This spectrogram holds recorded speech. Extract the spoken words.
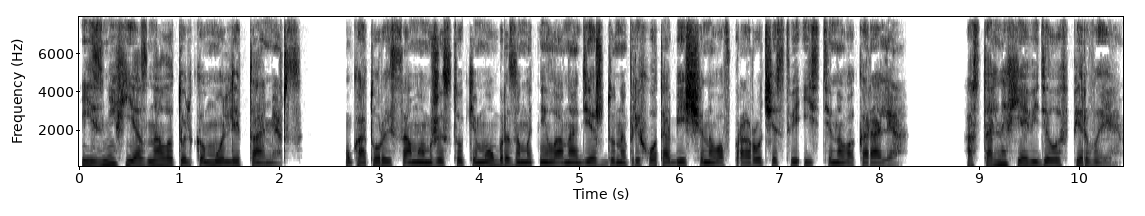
Из них я знала только Молли Тамерс, у которой самым жестоким образом отняла надежду на приход обещанного в пророчестве истинного короля. Остальных я видела впервые.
